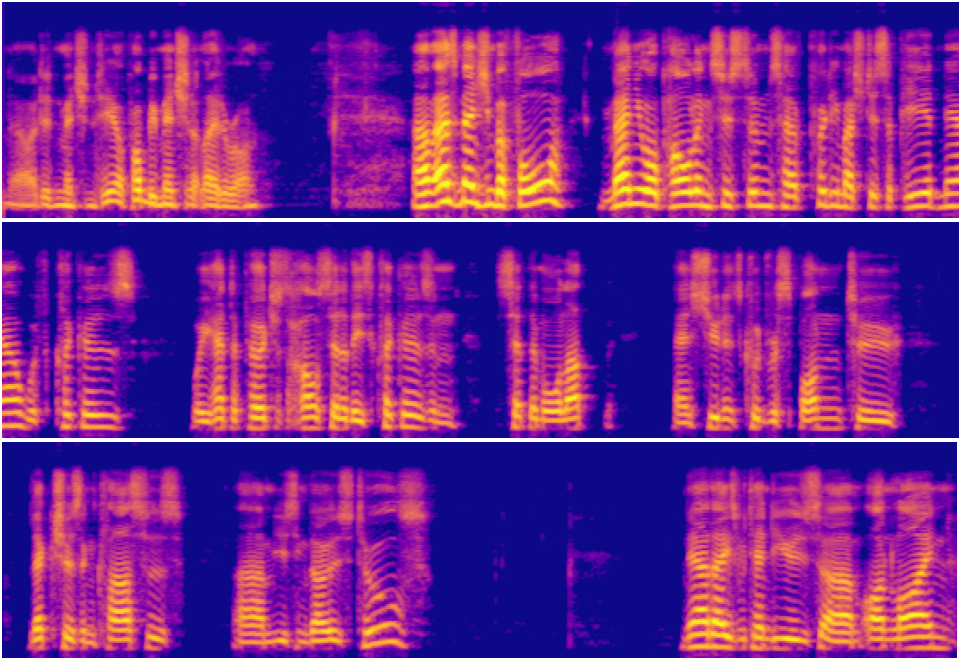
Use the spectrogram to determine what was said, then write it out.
No, I didn't mention it here. I'll probably mention it later on. Um, as mentioned before, manual polling systems have pretty much disappeared now with clickers. We had to purchase a whole set of these clickers and set them all up, and students could respond to lectures and classes um, using those tools. Nowadays, we tend to use um, online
